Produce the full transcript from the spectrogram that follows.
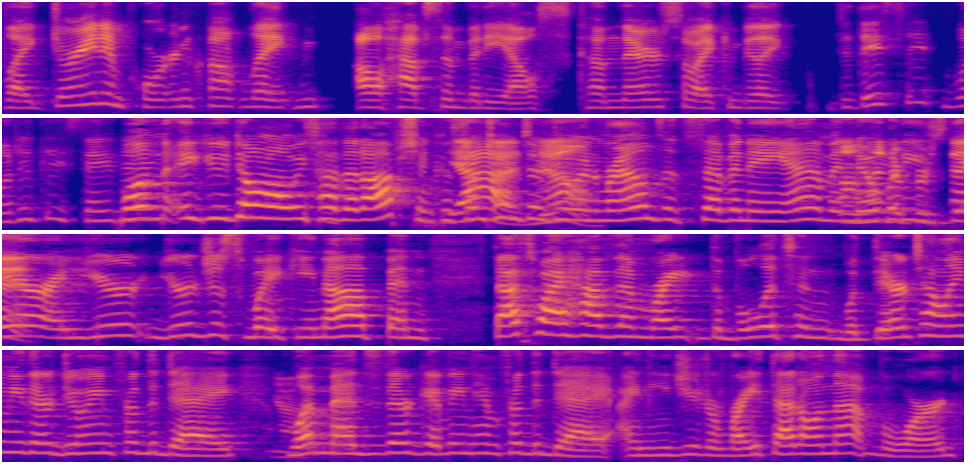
like during important like I'll have somebody else come there so I can be like, did they say what did they say? There? Well, you don't always have that option because yeah, sometimes they're no. doing rounds at 7 a.m. and 100%. nobody's there and you're you're just waking up and that's why I have them write the bulletin what they're telling me they're doing for the day, yeah. what meds they're giving him for the day. I need you to write that on that board.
